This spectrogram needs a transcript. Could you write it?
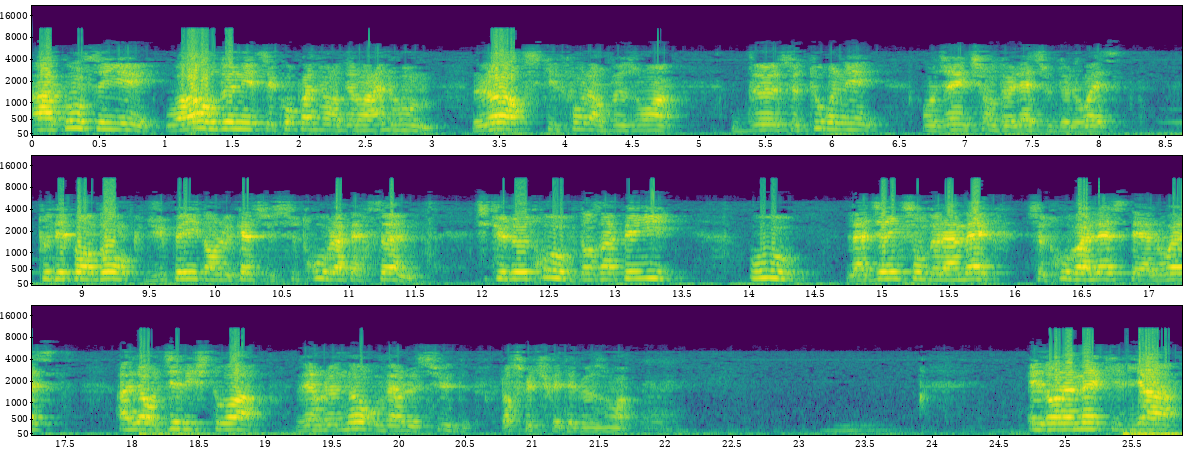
a conseillé ou a ordonné ses compagnons lorsqu'ils font leurs besoins de se tourner en direction de l'Est ou de l'Ouest. Tout dépend donc du pays dans lequel se trouve la personne. Si tu te trouves dans un pays où la direction de la Mecque se trouve à l'Est et à l'Ouest, alors dirige-toi vers le nord ou vers le sud lorsque tu fais tes besoins. Et dans la Mecque, il y a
